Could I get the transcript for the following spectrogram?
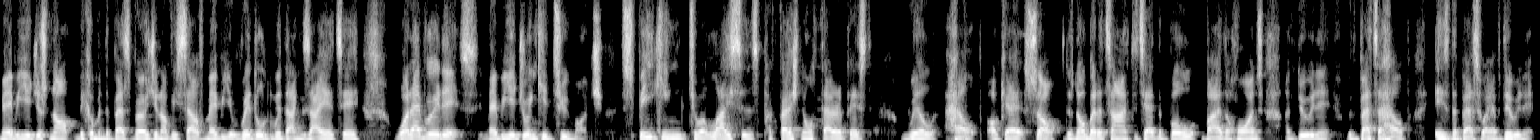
maybe you're just not becoming the best version of yourself, maybe you're riddled with anxiety, whatever it is, maybe you're drinking too much. Speaking to a licensed professional therapist will help. Okay. So there's no better time to take the bull by the horns, and doing it with better help is the best way of doing it.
